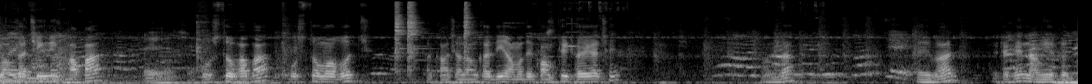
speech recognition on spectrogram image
লঙ্কা চিংড়ি ভাপা। পোস্ত ভাপা পোস্ত মগজ আর কাঁচা লঙ্কা দিয়ে আমাদের কমপ্লিট হয়ে গেছে। আমরা এবার এটাকে নামিয়ে ফেলব।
